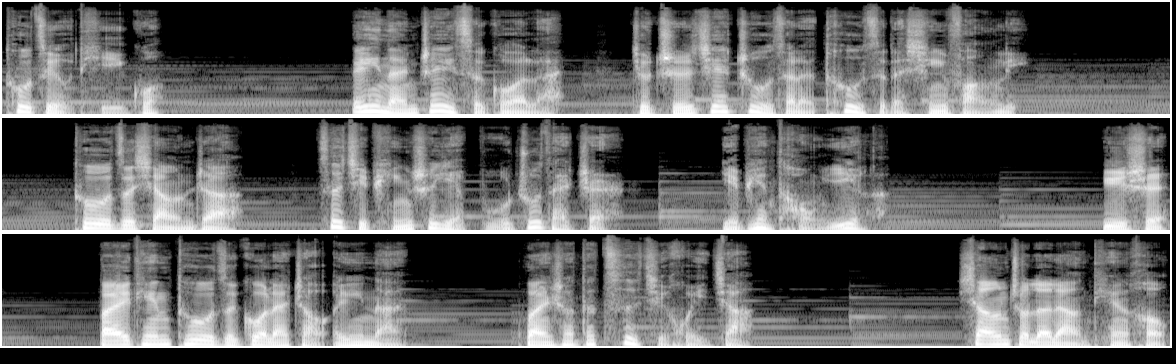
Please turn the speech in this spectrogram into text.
兔子有提过。A 男这次过来，就直接住在了兔子的新房里。兔子想着自己平时也不住在这儿，也便同意了。于是，白天兔子过来找 A 男，晚上他自己回家。相处了两天后，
